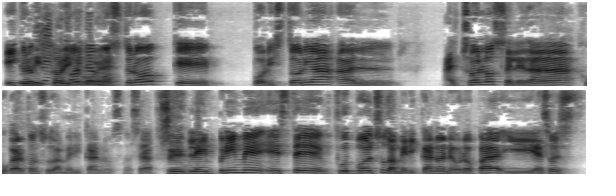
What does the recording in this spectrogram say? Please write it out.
Y creo Un que histórico, hoy ¿eh? demostró que por historia al, al Cholo se le da jugar con sudamericanos. O sea, Sí. le imprime este fútbol sudamericano en Europa y eso es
